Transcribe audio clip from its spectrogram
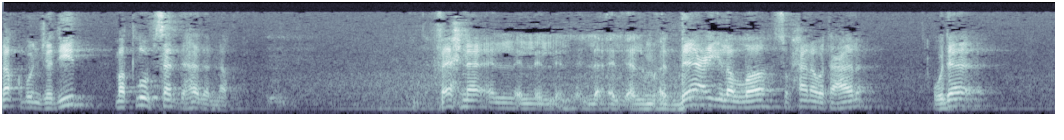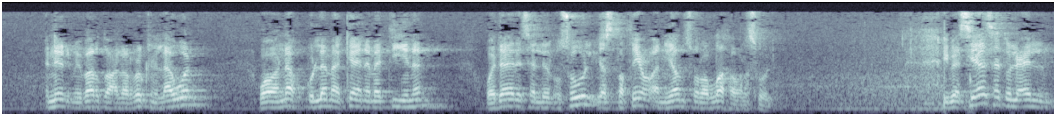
نقب جديد مطلوب سد هذا النقب. فإحنا ال- ال- ال- ال- ال- الداعي إلى الله سبحانه وتعالى وده نرمي برضو على الركن الأول وهو أنه كلما كان متينا ودارسا للأصول يستطيع أن ينصر الله ورسوله. يبقى سياسة العلم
